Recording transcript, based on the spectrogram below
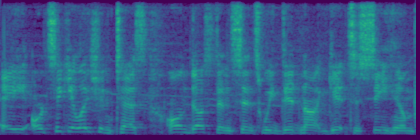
a articulation test on Dustin since we did not get to see him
